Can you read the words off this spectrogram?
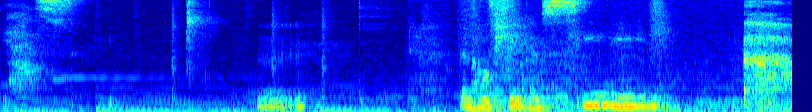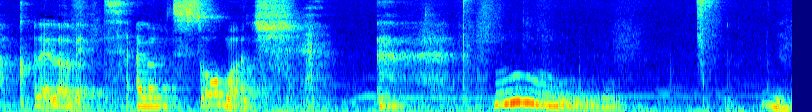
Yes. Mm. I hope you can see. God, I love it. I love it so much. Ooh. Mm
